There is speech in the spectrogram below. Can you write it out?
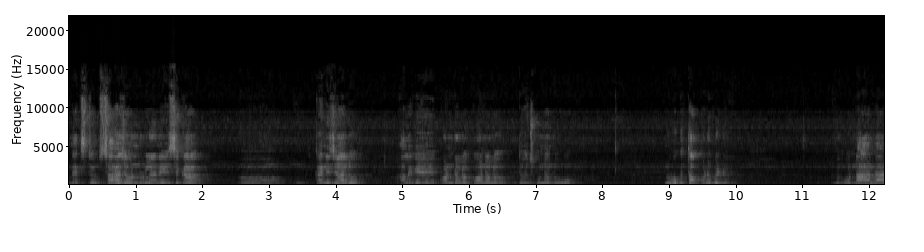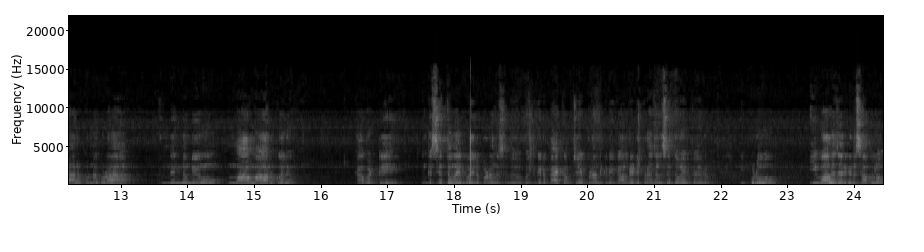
నెక్స్ట్ సహజ వనరులైన ఇసుక ఖనిజాలు అలాగే కొండలు కోనలు దోచుకున్న నువ్వు నువ్వు ఒక తప్పుడు బిడ్డ. నువ్వు నా నా అనుకున్నా కూడా నిన్ను మేము మా మా అనుకోలేము. కాబట్టి ఇంకా సిద్ధమైపోయి వెళ్ళిపోవడానికి సిద్ధమైపోయి ఎందుకంటే ప్యాకప్ చేయడానికి నీకు ఆల్రెడీ ప్రజలు సిద్ధమైపోయారు. ఇప్పుడు ఇవాళ జరిగిన సభలో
